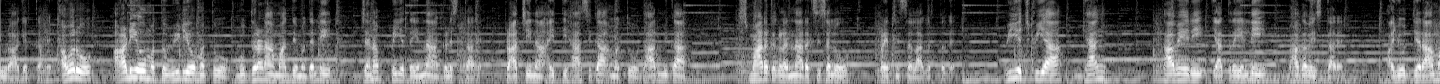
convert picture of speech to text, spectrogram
ಇವರು ಆಗಿರ್ತಾರೆ. ಅವರು ಆಡಿಯೋ ಮತ್ತು ವಿಡಿಯೋ ಮತ್ತು ಮುದ್ರಣ ಮಾಧ್ಯಮದಲ್ಲಿ ಜನಪ್ರಿಯತೆಯನ್ನು ಗಳಿಸ್ತಾರೆ. ಪ್ರಾಚೀನ ಐತಿಹಾಸಿಕ ಮತ್ತು ಧಾರ್ಮಿಕ ಸ್ಮಾರಕಗಳನ್ನು ರಕ್ಷಿಸಲು ಪ್ರಯತ್ನಿಸಲಾಗುತ್ತದೆ. ವಿ ಎಚ್ ಪಿಯ ಗ್ಯಾಂಗ್ ಕಾವೇರಿ ಯಾತ್ರೆಯಲ್ಲಿ ಭಾಗವಹಿಸುತ್ತಾರೆ ಅಯೋಧ್ಯ ರಾಮ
